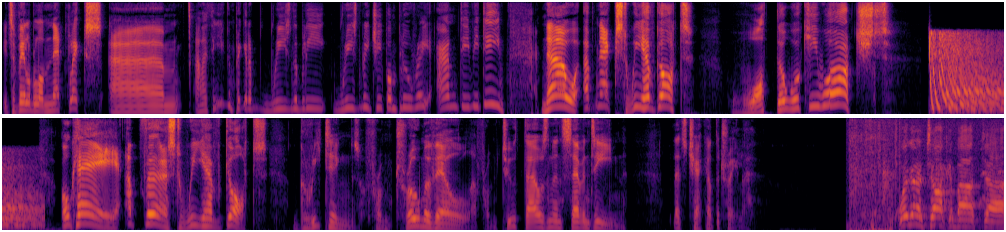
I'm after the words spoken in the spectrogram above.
It's available on Netflix, um, and I think you can pick it up reasonably, reasonably cheap on Blu-ray and DVD. Now, up next, we have got what the Wookie watched. Okay, up first we have got Greetings from Tromaville from 2017. Let's check out the trailer. We're going to talk about uh,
